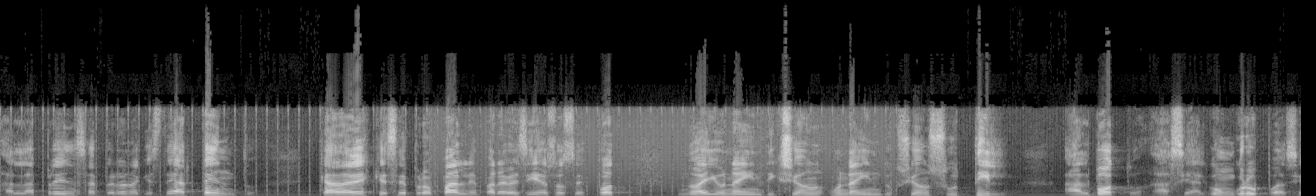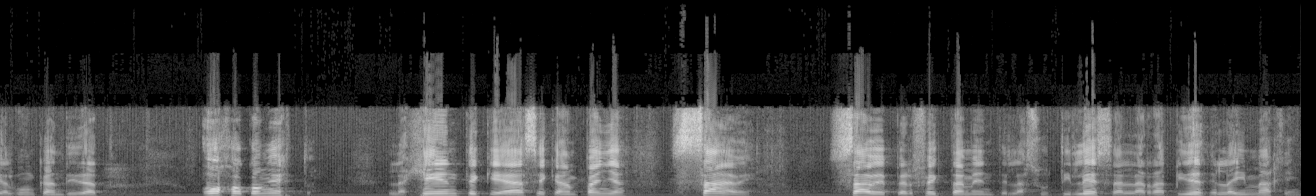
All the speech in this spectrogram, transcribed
a la prensa peruana que esté atento cada vez que se propalen para ver si en esos spots no hay una inducción, una inducción sutil al voto hacia algún grupo, hacia algún candidato. Ojo con esto, la gente que hace campaña sabe, sabe perfectamente la sutileza, la rapidez de la imagen,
